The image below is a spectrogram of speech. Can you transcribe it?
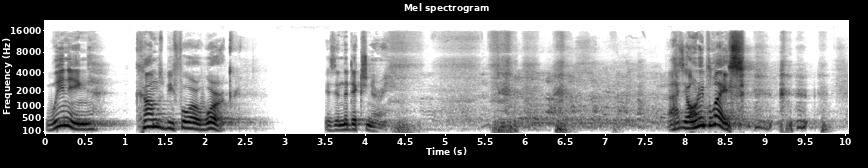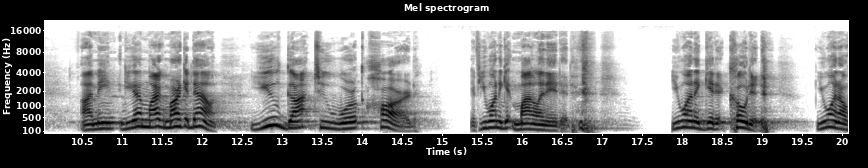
winning comes before work is in the dictionary. That's the only place. I mean, you got to mark, it down. You've got to work hard if you want to get myelinated, you want to get it coated, you want to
